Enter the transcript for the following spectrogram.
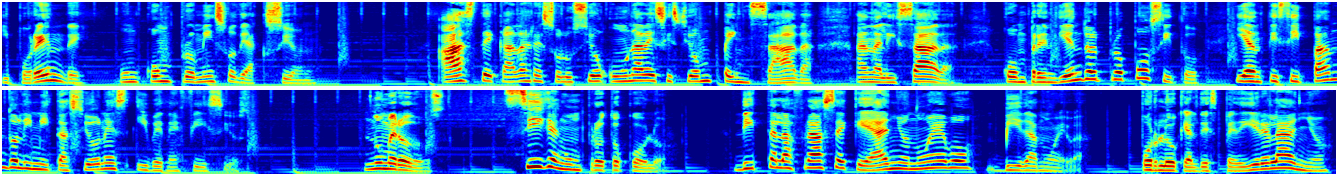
y por ende un compromiso de acción. Haz de cada resolución una decisión pensada, analizada, comprendiendo el propósito y anticipando limitaciones y beneficios. Número 2. Siguen un protocolo. Dicta la frase que año nuevo, vida nueva por lo que al despedir el año,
